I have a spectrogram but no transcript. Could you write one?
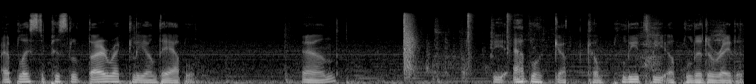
I placed the pistol directly on the apple. And... The apple got completely obliterated.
